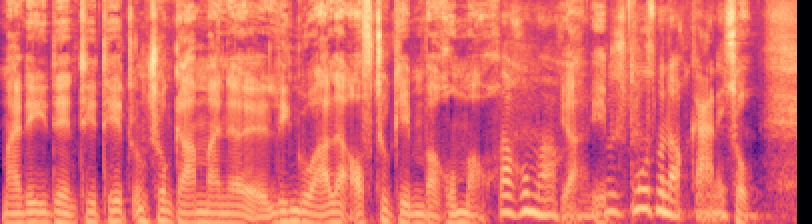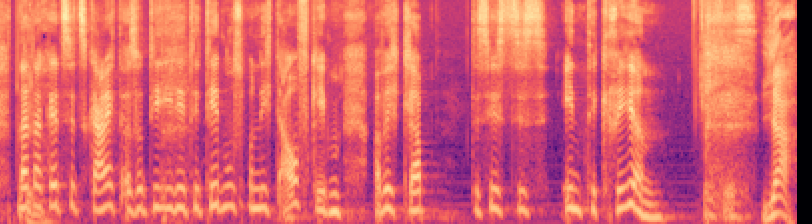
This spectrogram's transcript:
meine Identität und schon gar meine Linguale aufzugeben. Warum auch? Warum auch? Ja, eben. Das muss man auch gar nicht. So, da genau. geht es jetzt gar nicht. Also die Identität muss man nicht aufgeben. Aber ich glaube, das ist das Integrieren. Das ist. Ja,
